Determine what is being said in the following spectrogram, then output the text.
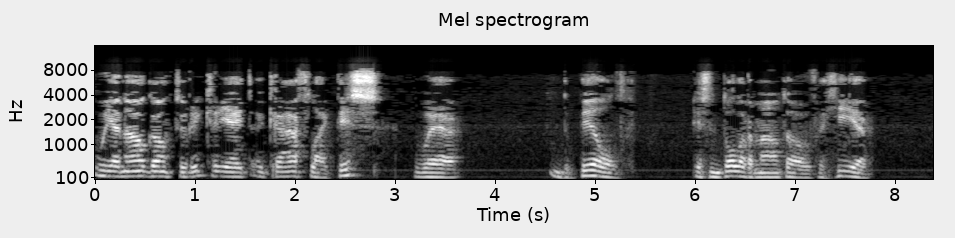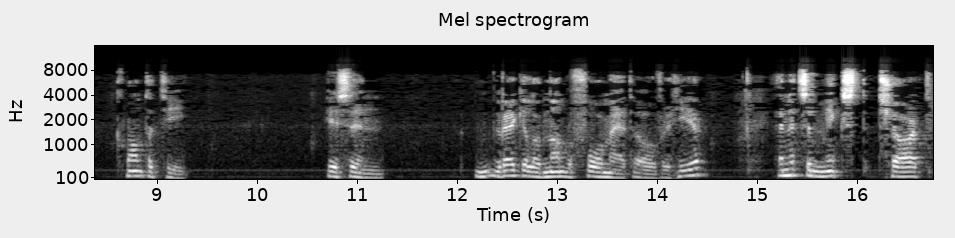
We are now going to recreate a graph like this where the build is in dollar amount over here, quantity is in regular number format over here and it's a mixed chart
